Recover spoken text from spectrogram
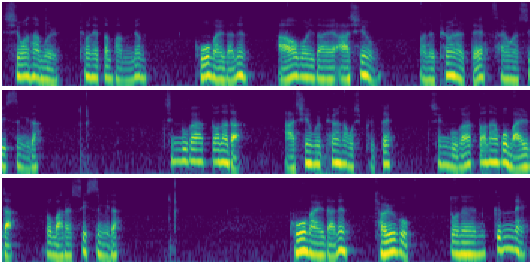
시원함을 표현했던 반면 고말다는 아워버리다의 아쉬움만을 표현할 때 사용할 수 있습니다. 친구가 떠나다 아쉬움을 표현하고 싶을 때 친구가 떠나고 말다 로 말할 수 있습니다. 고 말다는 결국 또는 끝내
